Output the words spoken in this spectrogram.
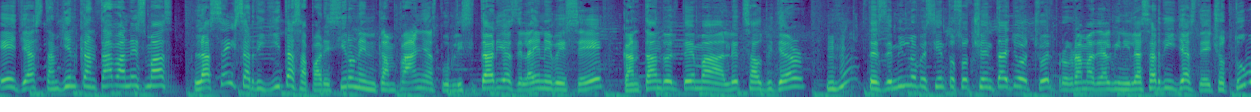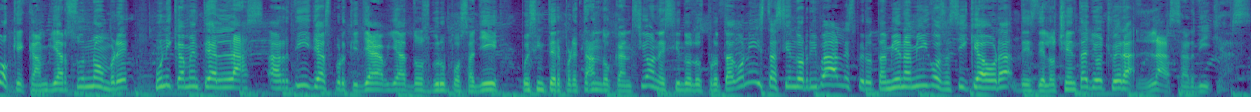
ellas también cantaban, es más, las seis ardillitas aparecieron en campañas publicitarias de la NBC cantando el tema Let's All Be There. Desde 1988 el programa de Alvin y las ardillas de hecho tuvo que cambiar su nombre únicamente a Las Ardillas porque ya había dos grupos allí pues interpretando canciones, siendo los protagonistas, siendo rivales, pero también amigos, así que ahora desde el 88 era Las Ardillas.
